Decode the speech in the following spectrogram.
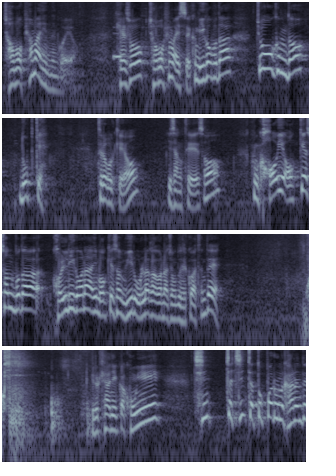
접어 펴만 있는 거예요. 계속 접어 펴만 있어요. 그럼 이거보다 조금 더 높게 들어볼게요. 이 상태에서 그럼 거의 어깨선보다 걸리거나 아니면 어깨선 위로 올라가거나 정도 될 것 같은데 이렇게 하니까 공이 진짜 진짜 똑바로는 가는데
